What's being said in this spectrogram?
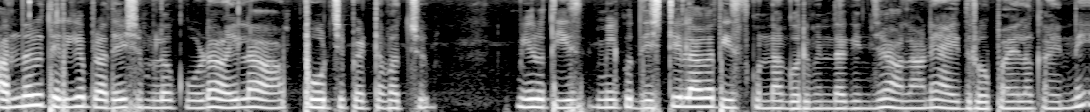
అందరూ తిరిగే ప్రదేశంలో కూడా ఇలా పూడ్చి పెట్టవచ్చు. మీరు తీ మీకు దిష్టిలాగా తీసుకున్న గురువింద గింజ అలానే ఐదు రూపాయల కాయన్ని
